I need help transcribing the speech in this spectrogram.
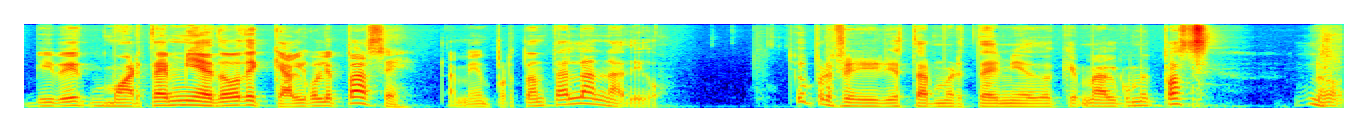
vive muerta de miedo de que algo le pase, también por tanta lana, digo. Yo preferiría estar muerta de miedo que algo me pase. No,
